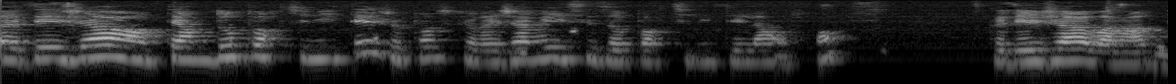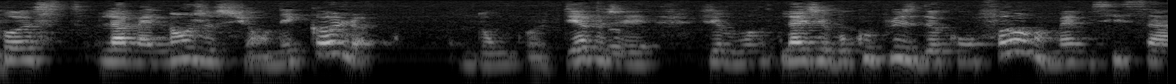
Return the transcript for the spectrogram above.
euh, déjà en termes d'opportunités, je pense qu'il n'y aurait jamais eu ces opportunités-là en France. Parce que déjà, avoir un poste, là maintenant, je suis en école. Donc, euh, dire, j'ai, j'ai mon- là, j'ai beaucoup plus de confort, même si ça,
